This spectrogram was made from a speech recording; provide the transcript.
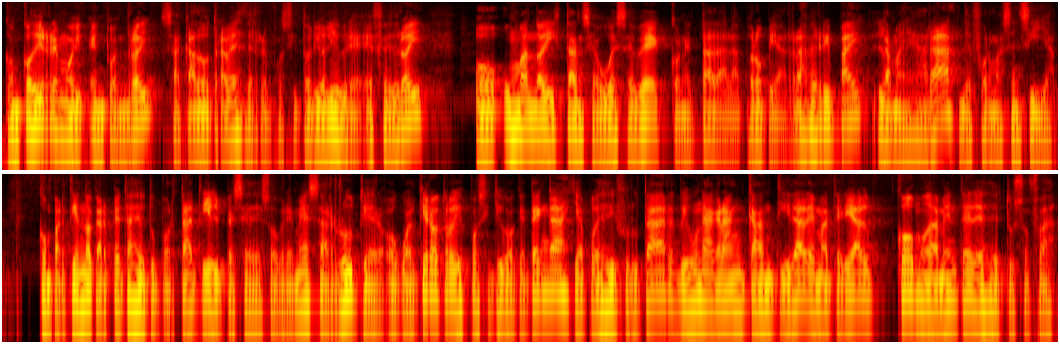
Con Kodi Remote en tu Android, sacado otra vez del repositorio libre F-Droid, o un mando a distancia USB conectada a la propia Raspberry Pi, la manejarás de forma sencilla. Compartiendo carpetas de tu portátil, PC de sobremesa, router o cualquier otro dispositivo que tengas, ya puedes disfrutar de una gran cantidad de material cómodamente desde tu sofá.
